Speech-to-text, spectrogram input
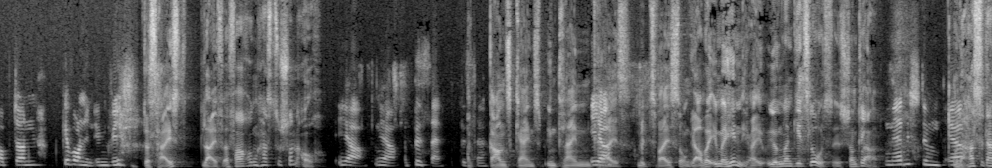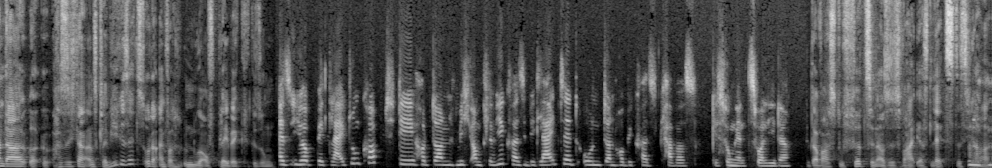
habe dann gewonnen irgendwie. Das heißt, Live-Erfahrung hast du schon auch. Ja, ja, ein bisschen, bisschen. Ganz klein, in kleinen Ja. Kreis mit zwei Songs. Ja, aber immerhin, ich meine, irgendwann geht's los, ist schon klar. Ja, das stimmt. Und Ja. hast du dann da, äh, hast du dich da ans Klavier gesetzt oder einfach nur auf Playback gesungen? Also ich habe Begleitung gehabt, die hat dann mich am Klavier quasi begleitet und dann habe ich quasi Covers gesungen, zwei Lieder. Da warst du 14, also es war erst letztes Jahr.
